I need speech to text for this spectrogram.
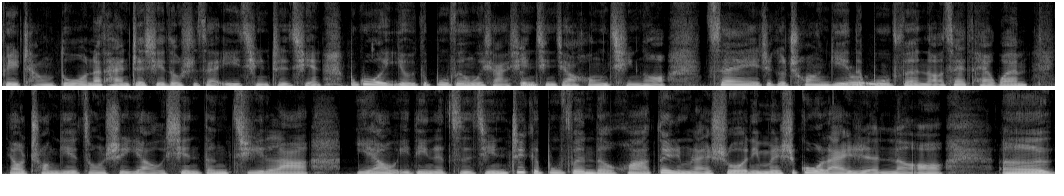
非常多。那谈这些都是在疫情之前。不过有一个部分，我想先请教红琴哦，在这个创业的部分呢，在台湾要创业总是要先登记啦，也要有一定的。资金这个部分的话，对你们来说，你们是过来人了哦。呃，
